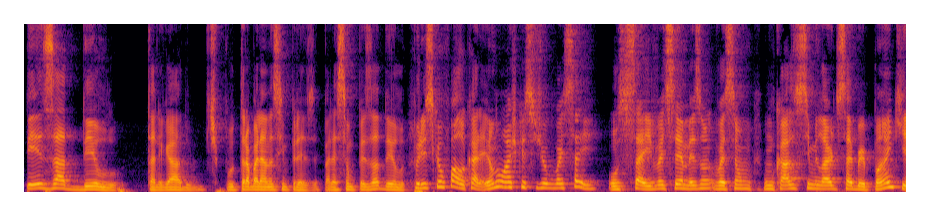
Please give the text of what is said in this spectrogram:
pesadelo tá ligado? Tipo, trabalhar nessa empresa. Parece ser um pesadelo. Por isso que eu falo, cara, eu não acho que esse jogo vai sair. Ou se sair, vai ser a mesma. Vai ser um, um caso similar do Cyberpunk.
